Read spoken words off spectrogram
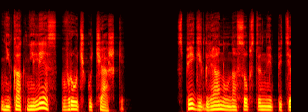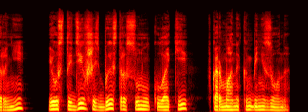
никак не лез в ручку чашки. Спигги глянул на собственные пятерни и, устыдившись, быстро сунул кулаки в карманы комбинезона.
